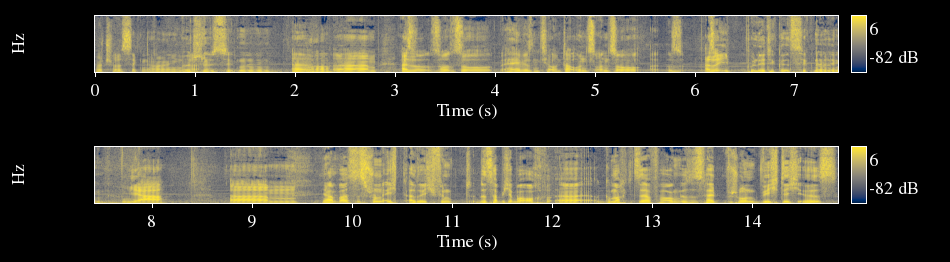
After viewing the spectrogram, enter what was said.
Virtual Signaling? Virtual Signaling. ähm, ja. ähm, also so, so, hey, wir sind hier unter uns und so. Also ich, Political Signaling. ja, ähm, Ja, aber es ist schon echt, also ich finde, das habe ich aber auch äh, gemacht, diese Erfahrung, dass es halt schon wichtig ist,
